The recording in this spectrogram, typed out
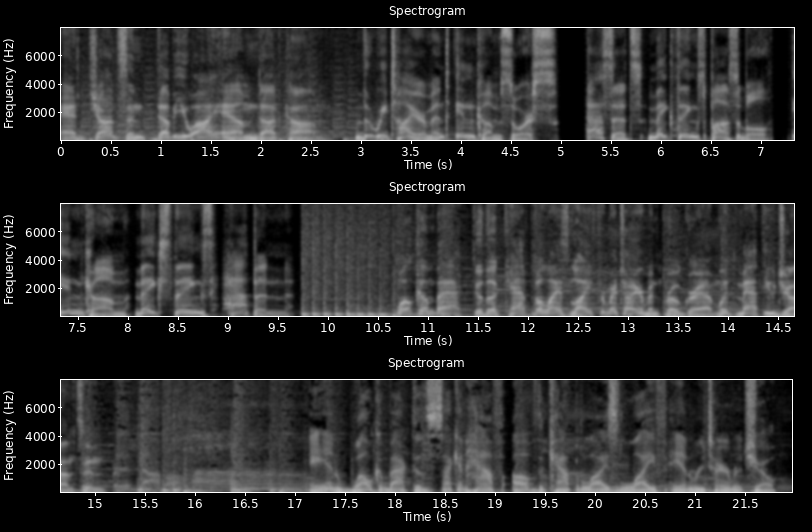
at johnsonwim.com. The Retirement Income Source. Assets make things possible, income makes things happen. Welcome back to the Capitalized Life and Retirement Program with Matthew Johnson. And welcome back to the second half of the Capitalized Life and Retirement Show.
